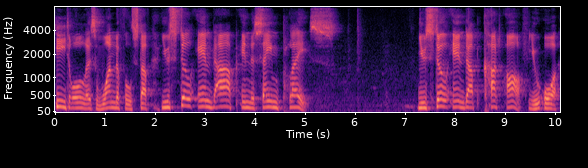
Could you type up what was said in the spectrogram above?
eat all this wonderful stuff. You still end up in the same place. You still end up cut off. You or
